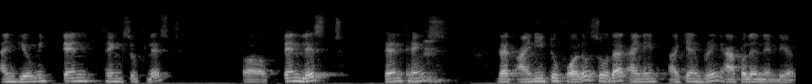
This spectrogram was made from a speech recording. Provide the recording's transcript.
and give me 10 things of list uh, 10 lists 10 things that i need to follow so that i need i can bring apple in india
